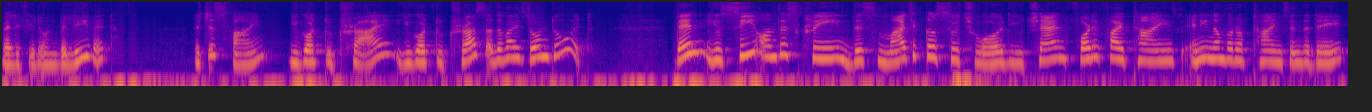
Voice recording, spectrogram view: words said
Well, if you don't believe it, which is fine. You got to try, you got to trust, otherwise, don't do it. Then you see on the screen this magical switch word, you chant 45 times, any number of times in the day.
